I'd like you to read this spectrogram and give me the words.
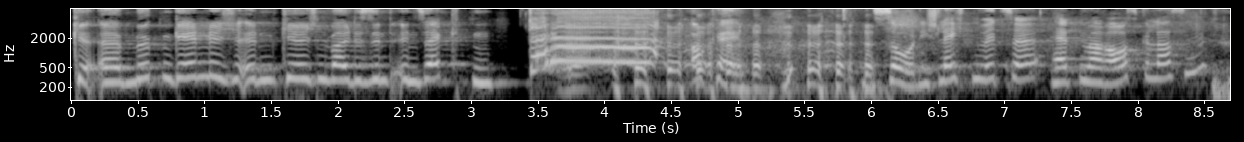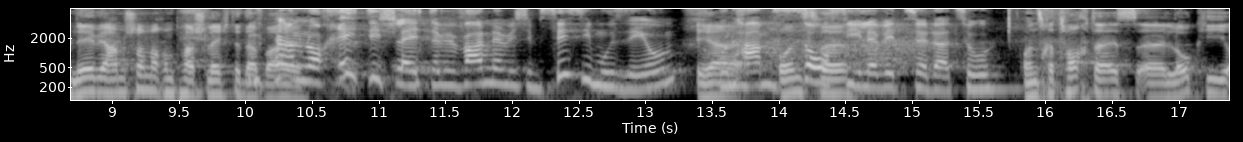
Ki- äh, Mücken gehen nicht in Kirchen, weil die sind Insekten. Tada! Okay. So, die schlechten Witze hätten wir rausgelassen. Nee, wir haben schon noch ein paar schlechte dabei. Wir haben noch richtig schlechte. Wir waren nämlich im Sissi-Museum Ja, und haben unsere- so viele Witze dazu. Unsere Tochter ist äh, Loki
